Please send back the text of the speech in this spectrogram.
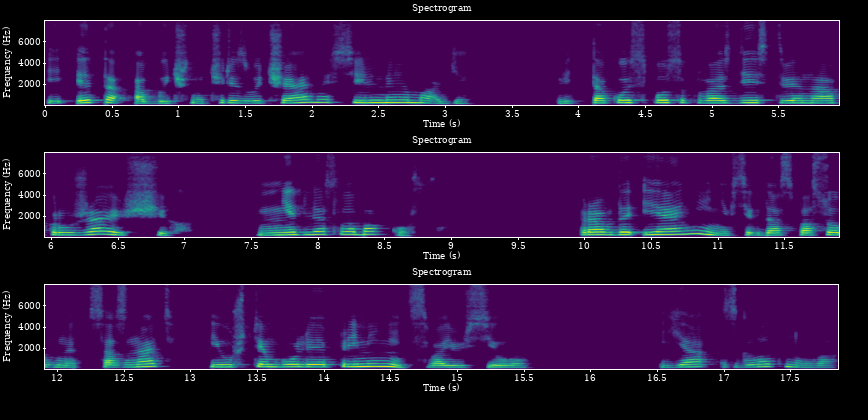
И это обычно чрезвычайно сильные маги. Ведь такой способ воздействия на окружающих не для слабаков. Правда, и они не всегда способны сознать и уж тем более применить свою силу. Я сглотнула,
